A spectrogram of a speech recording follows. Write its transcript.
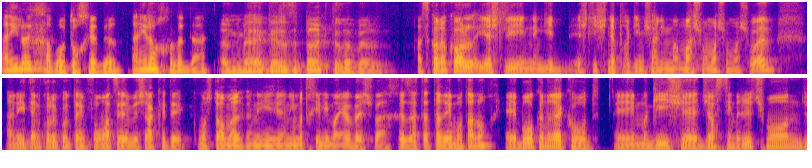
אני לא איתך באותו חדר, אני לא יכול לדעת. אני מעט על איזה פרק תדבר. אז קודם כל, יש לי, נגיד, יש לי שני פרקים שאני ממש ממש ממש אוהב. אני אתן קודם כל את האינפורמציה היבשה כדי, כמו שאתה אומר, אני, אני מתחיל עם היבש ואחרי זה אתה תרים אותנו. ברוקן רקורד, מגיש אה, ג'סטין ריצ'מונד,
